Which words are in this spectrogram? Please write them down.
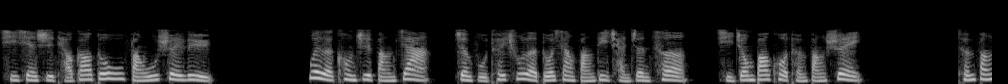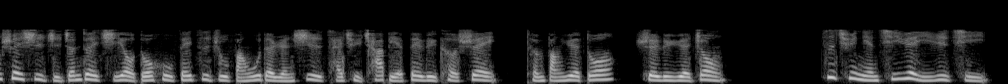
期限是调高多屋房屋税率，为了控制房价。政府推出了多项房地产政策，其中包括囤房税。囤房税是指针对持有多户非自住房屋的人士，采取差别费率课税，囤房越多，税率越重。自去年七月一日起，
